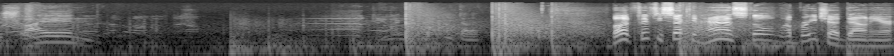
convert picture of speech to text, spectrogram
Schwein. But 52nd has still a breachhead down here.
